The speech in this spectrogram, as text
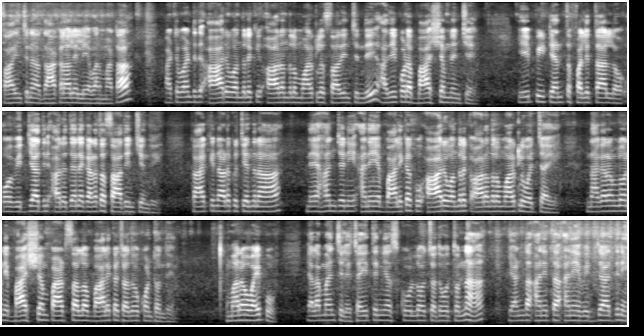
సాధించిన దాఖలాలే లేవన్నమాట. అటువంటిది ఆరు వందలకి ఆరు వందల మార్కులు సాధించింది. అది కూడా భాష్యం నుంచే. ఏపీ టెన్త్ ఫలితాల్లో ఓ విద్యార్థిని అరుదైన ఘనత సాధించింది. కాకినాడకు చెందిన నేహంజని అనే బాలికకు ఆరు వందలకు ఆరు వందల మార్కులు వచ్చాయి. నగరంలోని భాష్యం పాఠశాలలో బాలిక చదువుకుంటుంది. మరోవైపు యలమంచిలి చైతన్య స్కూల్లో చదువుతున్న ఎండ అనిత అనే విద్యార్థిని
